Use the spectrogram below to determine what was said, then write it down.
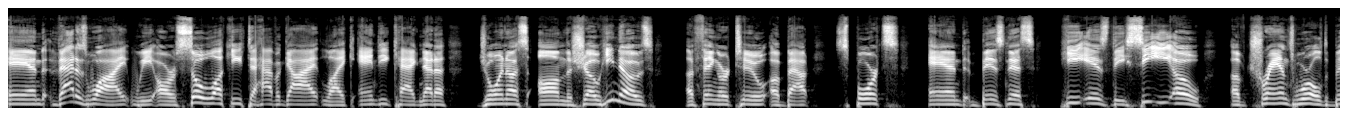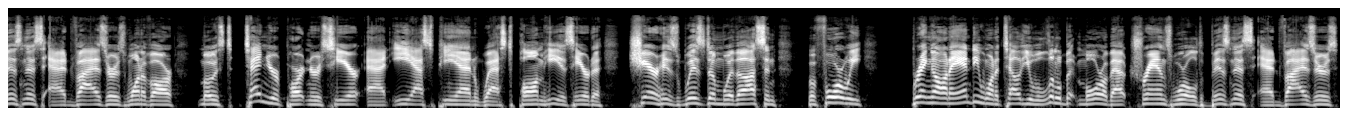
And that is why we are so lucky to have a guy like Andy Cagnetta join us on the show. He knows a thing or two about sports and business. He is the CEO of Trans World Business Advisors, one of our most tenured partners here at ESPN West Palm. He is here to share his wisdom with us. And before we bring on Andy, want to tell you a little bit more about Trans World Business Advisors.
